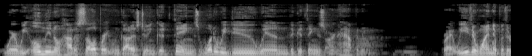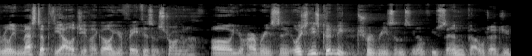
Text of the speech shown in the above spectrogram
where we only know how to celebrate when God is doing good things, what do we do when the good things aren't happening? Right? We either wind up with a really messed up theology of like, oh, your faith isn't strong enough. Oh, you're harboring sin. Which these could be true reasons. You know, if you sin, God will judge you.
